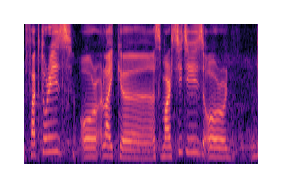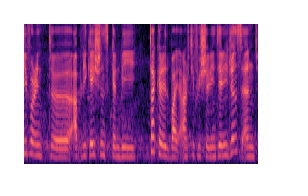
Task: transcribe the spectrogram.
factories or like uh, smart cities or different uh, applications can be tackled by artificial intelligence and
